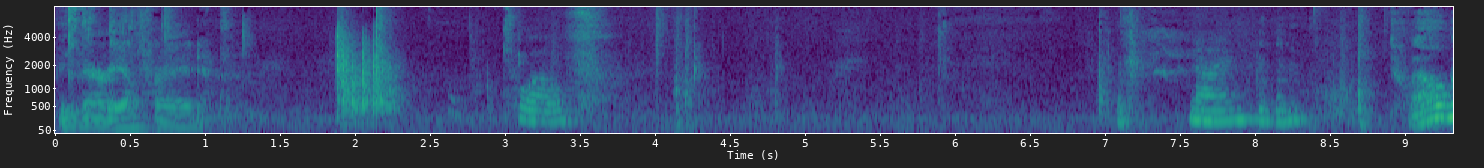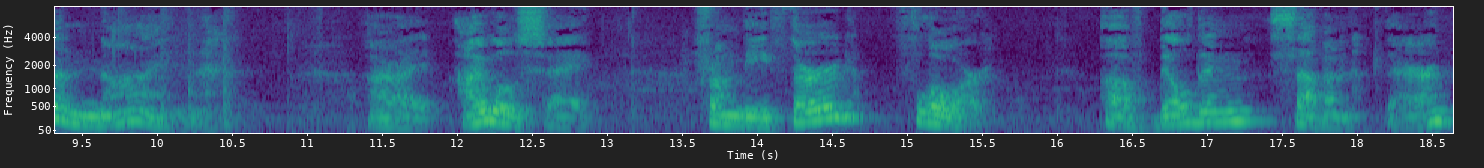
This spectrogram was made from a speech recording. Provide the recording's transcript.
Be very afraid. Twelve. Nine. 12 and 9. All right, I will say from the third floor of building 7 there,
